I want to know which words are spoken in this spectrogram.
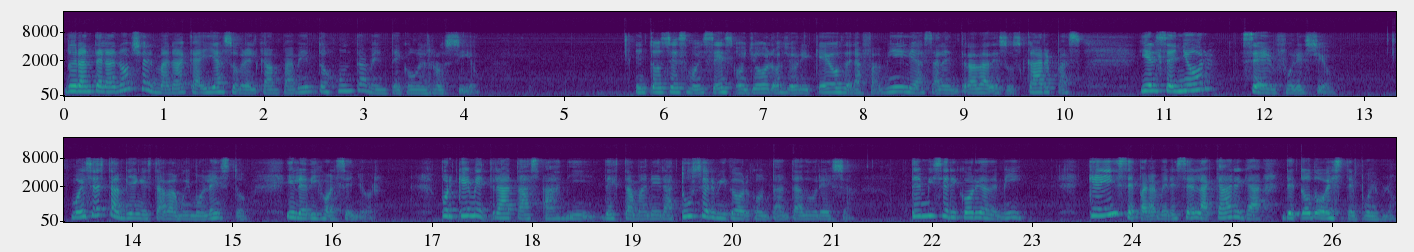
Durante la noche el maná caía sobre el campamento juntamente con el rocío. Entonces Moisés oyó los lloriqueos de las familias a la entrada de sus carpas y el Señor se enfureció. Moisés también estaba muy molesto y le dijo al Señor, ¿Por qué me tratas a mí de esta manera, tu servidor, con tanta dureza? Ten misericordia de mí. ¿Qué hice para merecer la carga de todo este pueblo?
